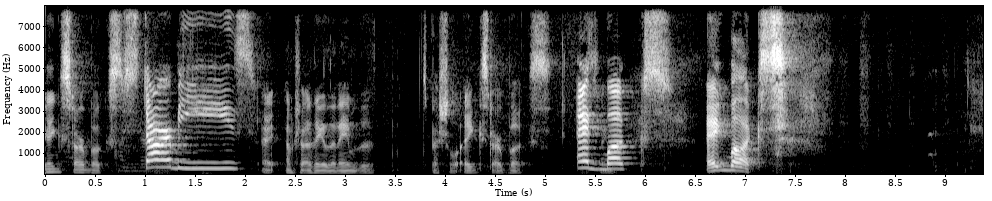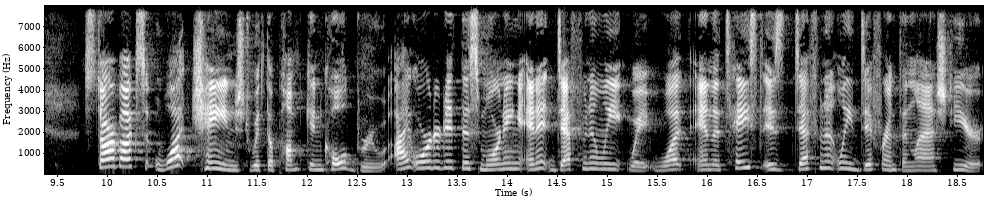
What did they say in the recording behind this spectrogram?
egg Starbucks. Starbies. I, I'm trying to think of the name of the special egg Starbucks. Egg bucks. Egg bucks. Starbucks, what changed with the pumpkin cold brew? I ordered it this morning and it definitely, wait, what? And the taste is definitely different than last year.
